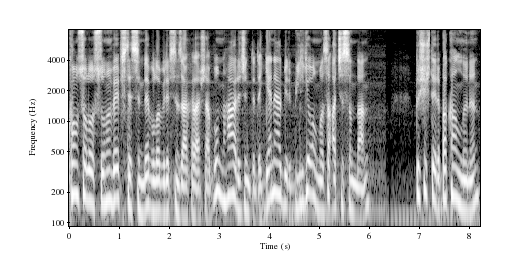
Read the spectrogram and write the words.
konsolosluğunun web sitesinde bulabilirsiniz arkadaşlar. Bunun haricinde de genel bir bilgi olması açısından Dışişleri Bakanlığı'nın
